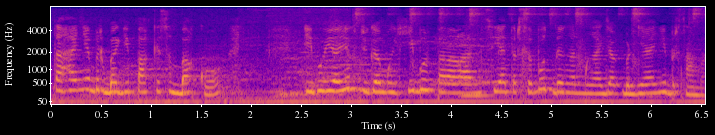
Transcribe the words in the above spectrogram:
Tak hanya berbagi paket sembako, Ibu Yayuk juga menghibur para lansia tersebut dengan mengajak bernyanyi bersama.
